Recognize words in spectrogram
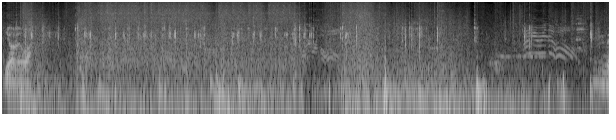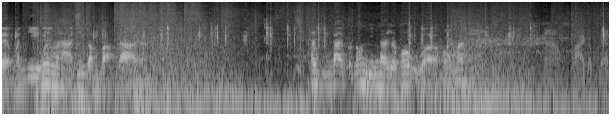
เกี่ยวเลยวะแบบมันดีเว้ยมันหาที่กำบังได้อะถ้ายิงได้ก็ต้องยิงได้เฉพาะหัวของมันอ้าวตายกับแบท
